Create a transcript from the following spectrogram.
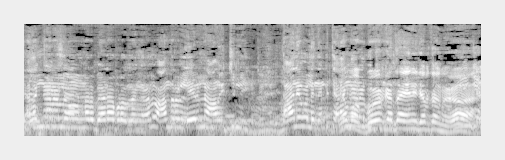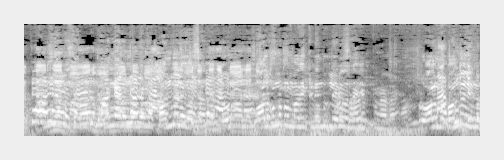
తెలంగాణలో ఉన్నారు బేడాపుర తెలంగాణలో ఆంధ్రలో లేరని ఆమె ఇచ్చింది. దాని వల్ల ఏంటంటే తెలంగాణ భూకథ అని చెప్తాను మీరు. చెప్పేవాళ్ళు సార్ మా తెలంగాణలో ఉన్న బంధువులే కదా సార్? వాళ్ళు. వాళ్ళు ఉన్నప్పుడు మాకు ఇక్కడ ఎందుకు ఇప్పుడు వాళ్ళు బంధువులు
